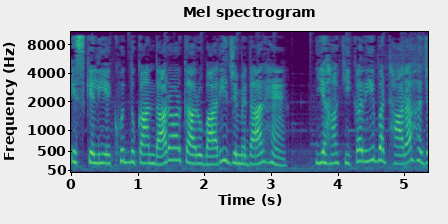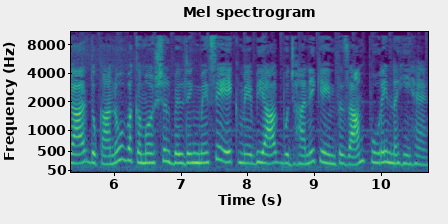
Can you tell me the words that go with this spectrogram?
इसके लिए खुद दुकानदार और कारोबारी जिम्मेदार हैं। यहाँ की करीब अठारह हज़ार दुकानों व कमर्शियल बिल्डिंग में से एक में भी आग बुझाने के इंतज़ाम पूरे नहीं हैं।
